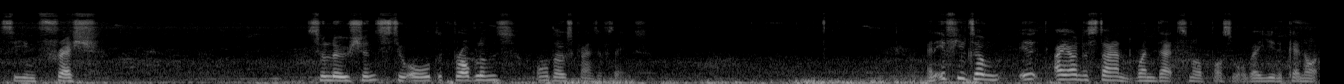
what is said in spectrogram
seeing fresh solutions to all the problems, all those kinds of things. And if you don't, it, I understand when that's not possible, where you cannot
